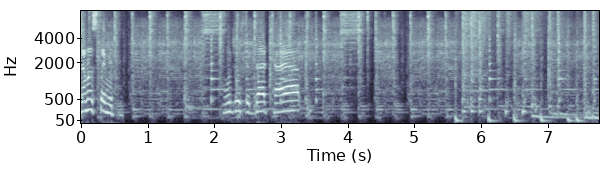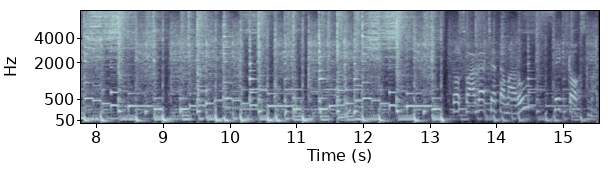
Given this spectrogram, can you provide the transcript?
નમસ્તે મિત્રો. હું છું સિદ્ધાર્થ છાયા. તો સ્વાગત છે તમારું સિટ ટોક્સમાં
